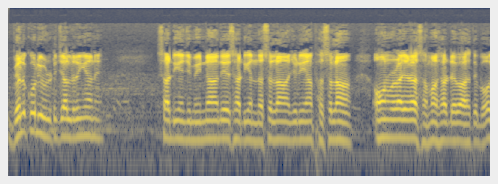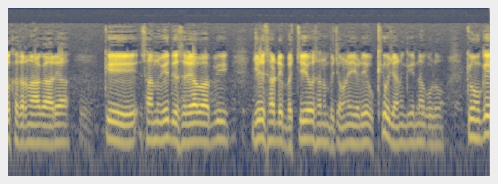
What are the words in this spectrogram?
ਬਿਲਕੁਲ ਹੀ ਉਲਟ ਚੱਲ ਰਹੀਆਂ ਨੇ। ਸਾਡੀਆਂ ਜ਼ਮੀਨਾਂ ਦੇ, ਸਾਡੀਆਂ ਨਸਲਾਂ, ਜਿਹੜੀਆਂ ਫਸਲਾਂ, ਆਉਣ ਵਾਲਾ ਜਿਹੜਾ ਸਮਾਂ ਸਾਡੇ ਵਾਸਤੇ ਬਹੁਤ ਖਤਰਨਾਕ ਆ ਰਿਹਾ ਕਿ ਸਾਨੂੰ ਇਹ ਦਿਸ ਰਿਹਾ ਵਾ ਵੀ ਜਿਹੜੇ ਸਾਡੇ ਬੱਚੇ ਉਹ ਸਾਨੂੰ ਬਚਾਉਣੇ ਜਿਹੜੇ ਔਖੇ ਹੋ ਜਾਣਗੇ ਇਹਨਾਂ ਕੋਲੋਂ। ਕਿਉਂਕਿ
